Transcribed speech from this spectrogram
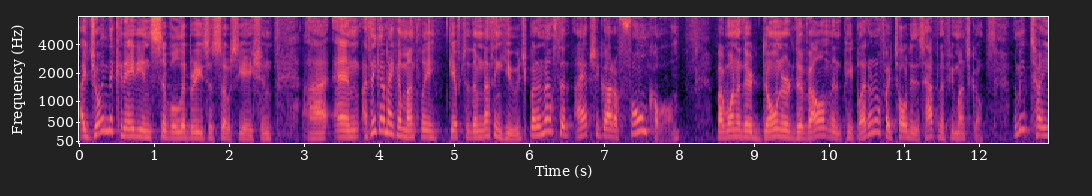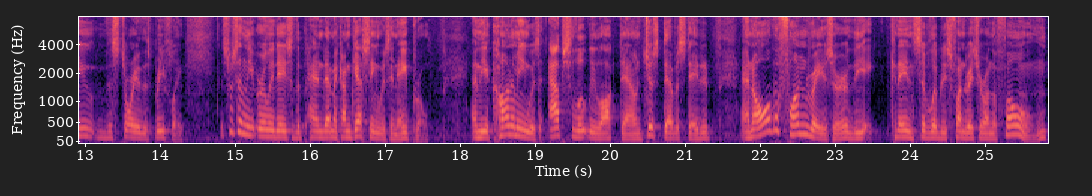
I joined the Canadian Civil Liberties Association, uh, and I think I make a monthly gift to them, nothing huge, but enough that I actually got a phone call by one of their donor development people. I don't know if I told you this happened a few months ago. Let me tell you the story of this briefly. This was in the early days of the pandemic. I'm guessing it was in April. And the economy was absolutely locked down, just devastated. And all the fundraiser, the Canadian Civil Liberties fundraiser on the phone,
